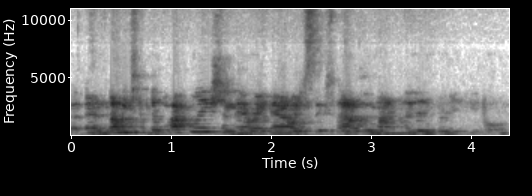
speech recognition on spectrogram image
uh, and let me tell the population there right now is 6,930 people.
